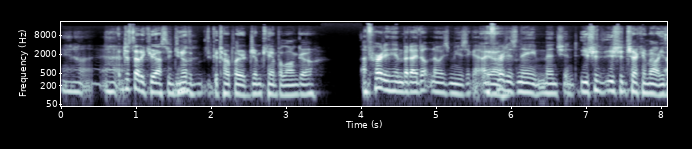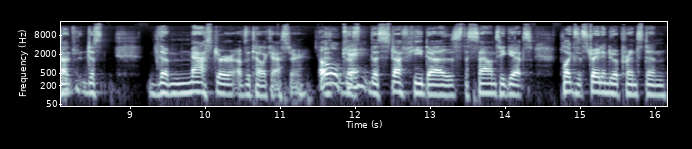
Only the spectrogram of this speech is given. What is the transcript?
you know, uh, Just out of curiosity, do you know the guitar player Jim Campolongo? I've heard of him, but I don't know his music. I've Yeah. heard his name mentioned. You should you should check him out. He's on- just the master of the Telecaster. Oh, The- the- okay. The, stuff he does, the sounds he gets, plugs it straight into a Princeton.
